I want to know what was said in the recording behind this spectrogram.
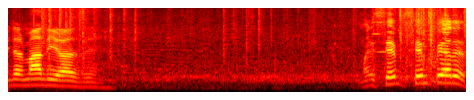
এটার মা দিও আছে। মানে সেম সেম পেয়ারের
